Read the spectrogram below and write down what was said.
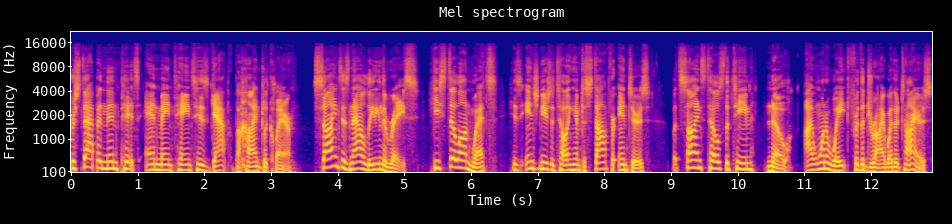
Verstappen then pits and maintains his gap behind Leclerc. Sainz is now leading the race. He's still on wets. His engineers are telling him to stop for inters, but Sainz tells the team, no, I want to wait for the dry weather tires.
